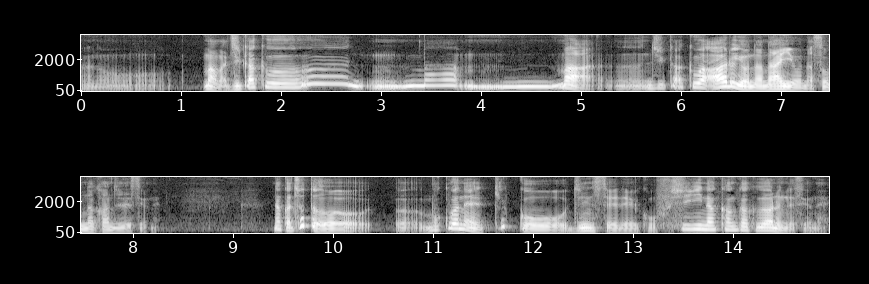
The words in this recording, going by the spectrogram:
あのまあまあ自覚まあうんまあ自覚はあるようなないようなそんな感じですよね。なんかちょっと僕はね結構人生でこう不思議な感覚があるんですよね。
